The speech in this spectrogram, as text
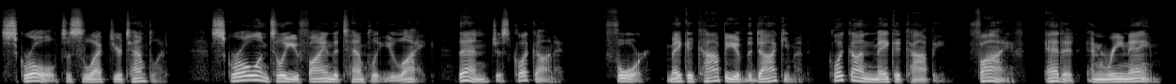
Scroll to select your template. Scroll until you find the template you like, then just click on it. 4. Make a copy of the document. Click on Make a Copy. 5. Edit and rename.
